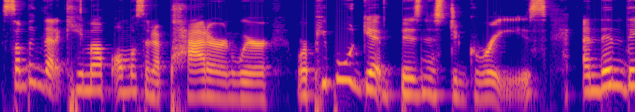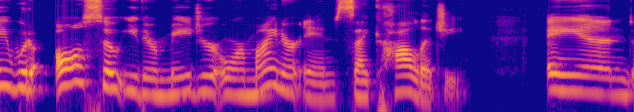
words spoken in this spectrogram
something that came up almost in a pattern where where people would get business degrees and then they would also either major or minor in psychology and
